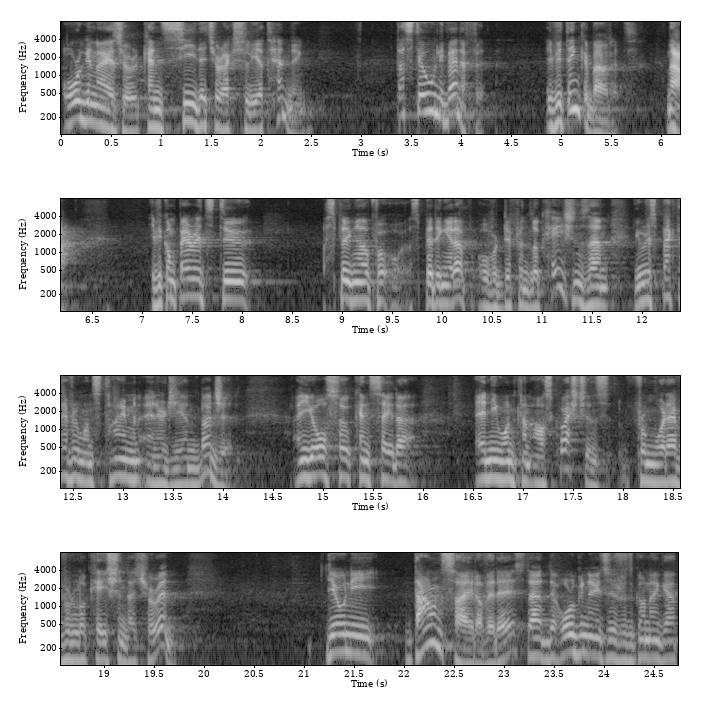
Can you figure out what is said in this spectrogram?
organizer can see that you're actually attending. That's the only benefit, if you think about it. Now, if you compare it to splitting, up for, splitting it up over different locations, then you respect everyone's time and energy and budget. And you also can say that anyone can ask questions from whatever location that you're in. The only downside of it is that the organizers are going to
